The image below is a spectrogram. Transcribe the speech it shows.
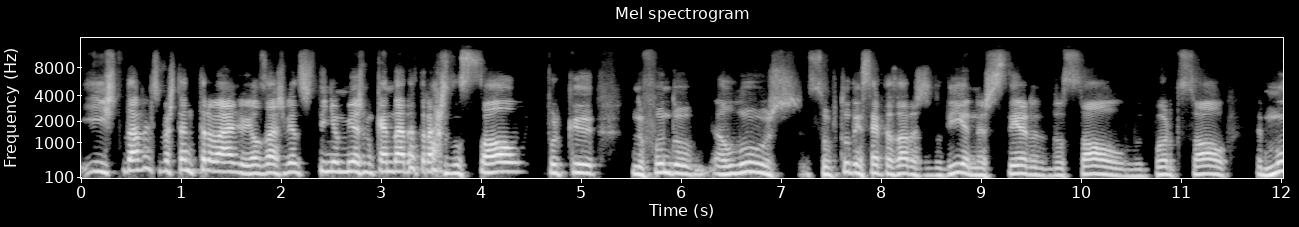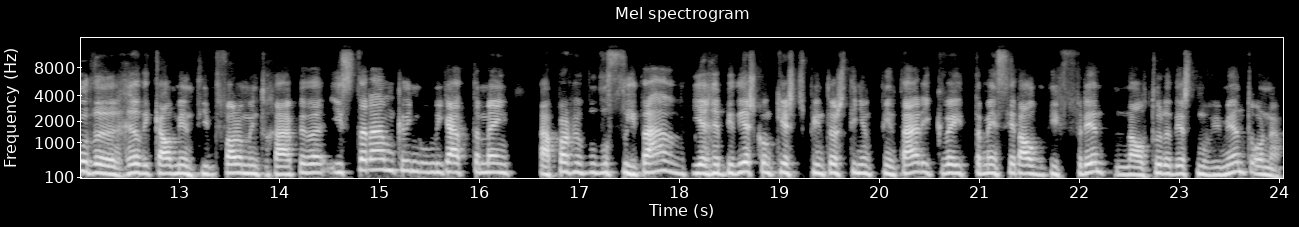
isto dava-lhes bastante trabalho. Eles, às vezes, tinham mesmo que andar atrás do sol, porque, no fundo, a luz, sobretudo em certas horas do dia, nascer do sol, pôr do sol, muda radicalmente e de forma muito rápida. Isso estará um bocadinho ligado também à própria velocidade e a rapidez com que estes pintores tinham que pintar e que veio também ser algo diferente na altura deste movimento ou não?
